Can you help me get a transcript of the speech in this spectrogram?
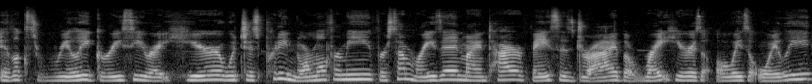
it looks really greasy right here, which is pretty normal for me. For some reason, my entire face is dry, but right here is always oily.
